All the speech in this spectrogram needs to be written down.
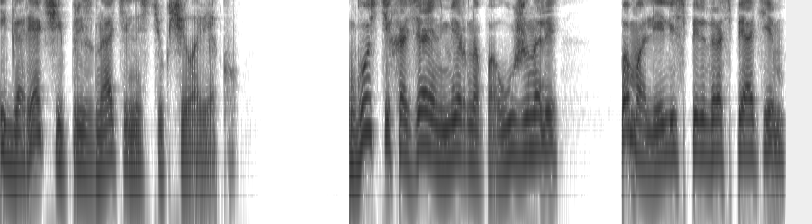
и горячей признательностью к человеку. Гости хозяин мирно поужинали, помолились перед распятием,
